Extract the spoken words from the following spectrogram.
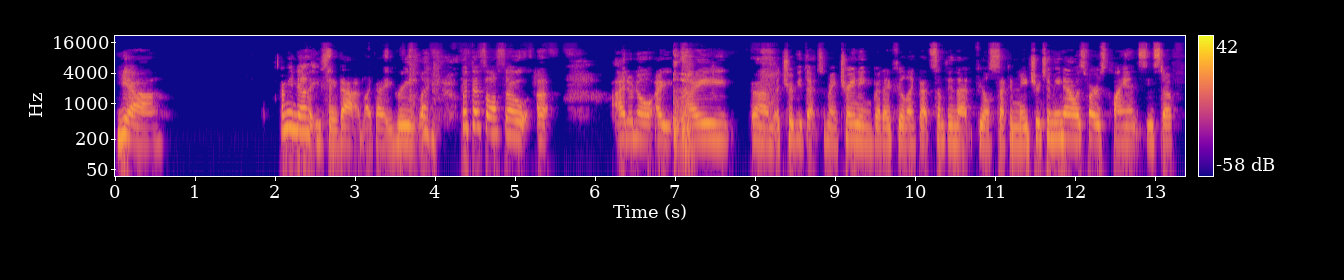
yeah. I mean, now that you say that, like I agree. Like, but that's also, uh, I don't know. I I um, attribute that to my training, but I feel like that's something that feels second nature to me now, as far as clients and stuff.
